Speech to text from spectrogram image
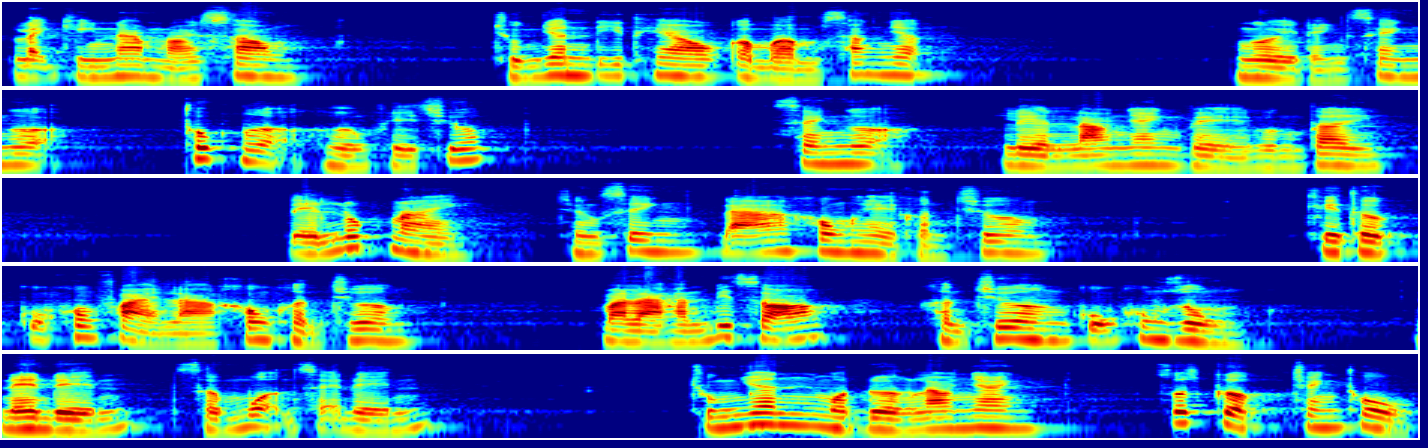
Lạnh kính nam nói xong, Chúng nhân đi theo ầm ầm xác nhận. Người đánh xe ngựa, Thúc ngựa hướng phía trước. Xe ngựa liền lao nhanh về hướng Tây. Đến lúc này, Trường sinh đã không hề khẩn trương. Kỳ thực cũng không phải là không khẩn trương, Mà là hắn biết rõ Khẩn trương cũng không dùng, Nên đến sớm muộn sẽ đến. Chúng nhân một đường lao nhanh Rốt cực tranh thủ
